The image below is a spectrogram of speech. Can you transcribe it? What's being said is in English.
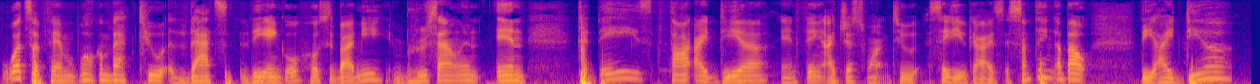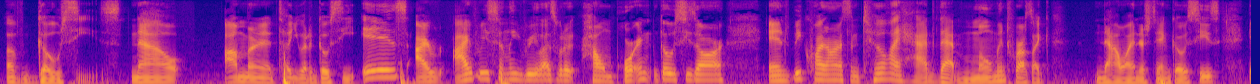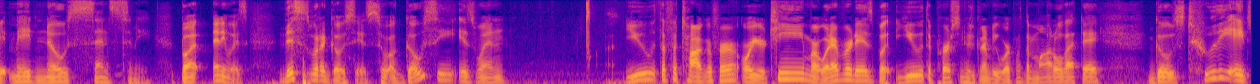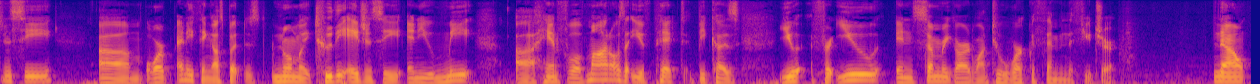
What's up, fam? Welcome back to That's the Angle, hosted by me, Bruce Allen. And today's thought, idea, and thing I just want to say to you guys is something about the idea of go-sees. Now, I'm going to tell you what a go-see is. I, I recently realized what a, how important go-sees are. And to be quite honest, until I had that moment where I was like, now I understand go-sees. It made no sense to me. But anyways, this is what a go-see is. So a go-see is when you, the photographer, or your team, or whatever it is, but you, the person who's going to be working with the model that day, goes to the agency um, or anything else, but normally to the agency, and you meet a handful of models that you've picked because you, for you, in some regard, want to work with them in the future. Now,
